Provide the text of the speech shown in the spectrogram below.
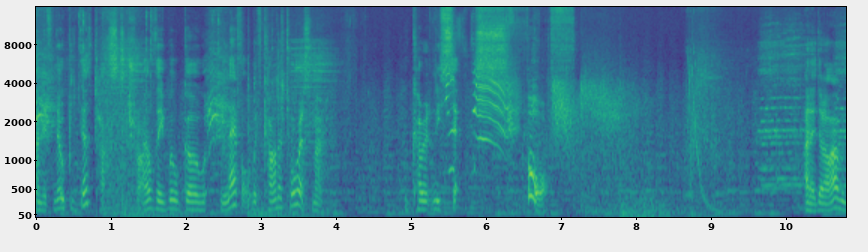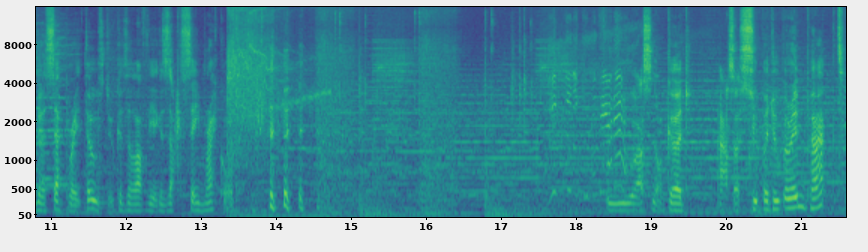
And if Noopy does pass this trial, they will go level with Carnotaurus Man, who currently sits fourth. And I don't know how I'm going to separate those two because they'll have the exact same record. Ooh, that's not good. That's a super duper impact.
